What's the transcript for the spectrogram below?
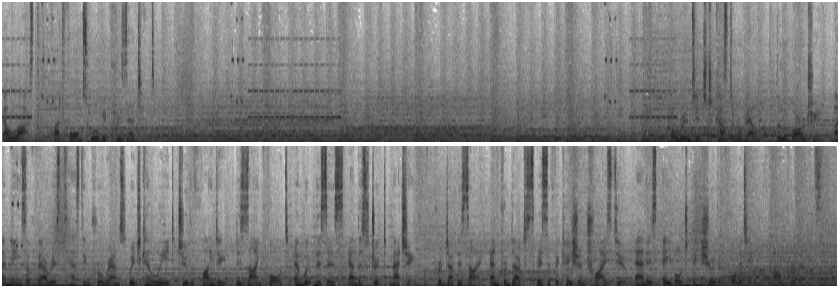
At last, platforms will be presented. Oriented to customer value, the laboratory, by means of various testing programs which can lead to the finding design fault and weaknesses and the strict matching of product design and product specification tries to and is able to ensure the quality of our products.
